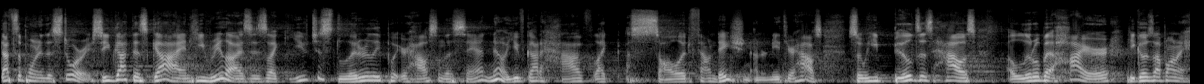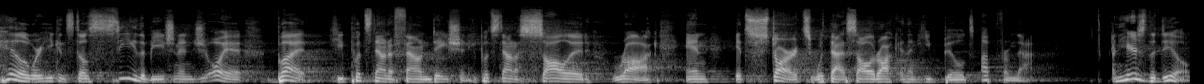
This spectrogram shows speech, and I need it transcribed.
That's the point of the story. So you've got this guy, and he realizes, like, you just literally put your house on the sand. No, you've got to have like a solid foundation underneath your house. So he builds his house a little bit higher. He goes up on a hill where he can still see the beach and enjoy it, but he puts down a foundation. He puts down a solid rock, and it starts with that solid rock, and then he builds up from that. And here's the deal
